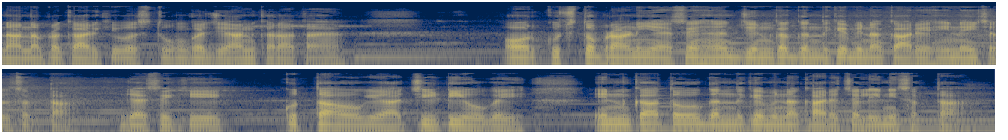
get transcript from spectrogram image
नाना प्रकार की वस्तुओं का ज्ञान कराता है। और कुछ तो प्राणी ऐसे हैं, जिनका गंध के बिना कार्य ही नहीं चल सकता। जैसे कि कुत्ता हो गया, चीटी हो गई, इनका तो गंध के बिना कार्य चल ही नहीं सकता।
